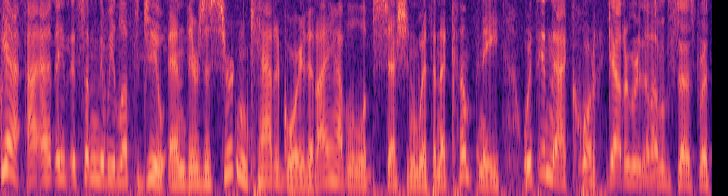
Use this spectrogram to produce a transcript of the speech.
Yeah, I, I think it's something that we love to do. And there's a certain category that I have a little obsession with, and a company within that category that I'm obsessed with.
